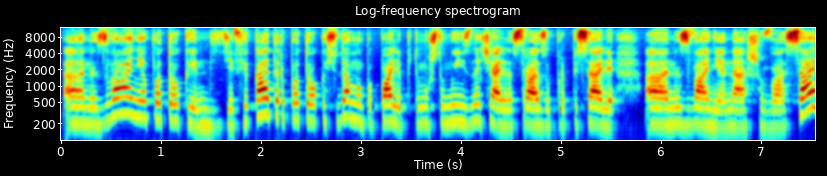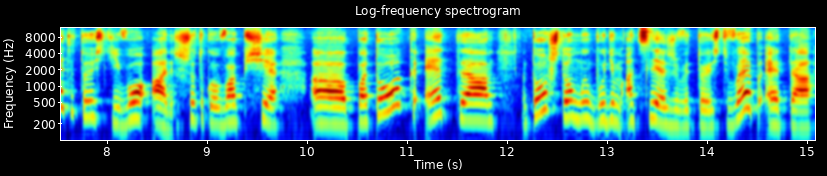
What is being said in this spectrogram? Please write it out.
а, название потока, идентификатор потока. Сюда мы попали, потому потому что мы изначально сразу прописали а, название нашего сайта, то есть его адрес. Что такое вообще а, поток? Это то, что мы будем отслеживать, то есть веб это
